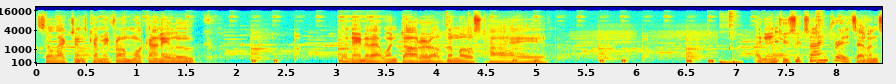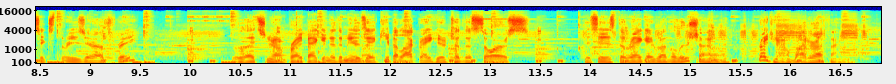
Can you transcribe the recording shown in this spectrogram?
Selections coming from Wakane Luke. The name of that one, Daughter of the Most High. Again, 269 387 6303. Let's jump right back into the music. Keep it locked right here to the source. This is the Reggae Revolution, right here on WIDR FM.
